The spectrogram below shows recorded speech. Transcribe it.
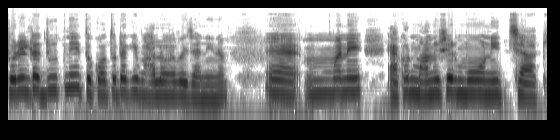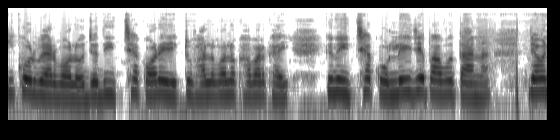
শরীরটা জুত নেই তো কতটা কি ভালো হবে জানি না। হ্যাঁ, মানে এখন মানুষের মন ইচ্ছা কি করবে আর বলো? যদি ইচ্ছা করে একটু ভালো ভালো খাবার খাই কিন্তু ইচ্ছা করলেই যে পাবো তা না। যেমন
